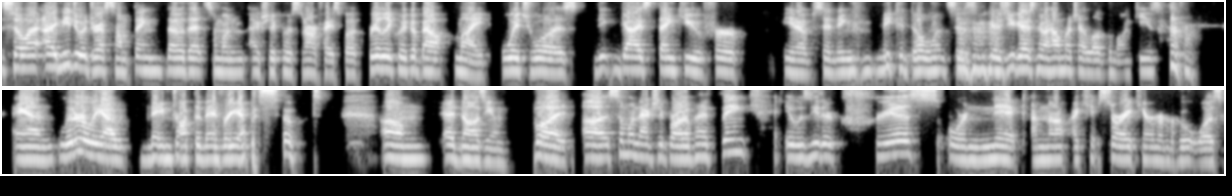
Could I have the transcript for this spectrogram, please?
So I, I need to address something though that someone actually posted on our Facebook really quick about Mike, which was guys, thank you for you know sending me condolences because you guys know how much I love the Monkees. and literally I would name drop them every episode um ad nauseum. But uh, someone actually brought up, and I think it was either Chris or Nick. I'm not, I can't, sorry, I can't remember who it was,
